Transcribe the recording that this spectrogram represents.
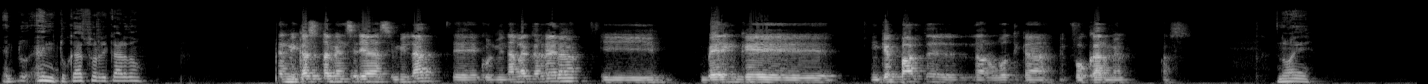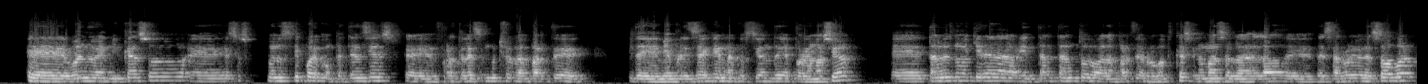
En tu, en tu caso, Ricardo. En mi caso también sería similar, eh, culminar la carrera y ver en qué, en qué parte de la robótica enfocarme más. Noé. Eh, bueno, en mi caso, eh, esos, bueno, ese tipo de competencias eh, fortalecen mucho la parte de mi aprendizaje en la cuestión de programación. Eh, tal vez no me quiera orientar tanto a la parte de robótica, sino más al, al lado de desarrollo de software,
